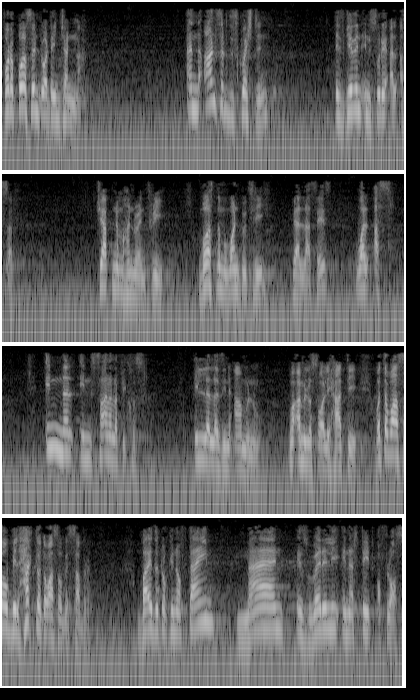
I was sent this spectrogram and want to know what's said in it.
For a person to attain Jannah? And the answer to this question is given in Surah Al-Asr, chapter number 103, verse number 1 to 3, where Allah says, Wal Asr. Innal insana lafi khusr. Illa lazin amanu. Wa amilu salihati. Wa tawasaw bil haqq wa tawasaw bil sabr. By the token of time, man is verily in a state of loss.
